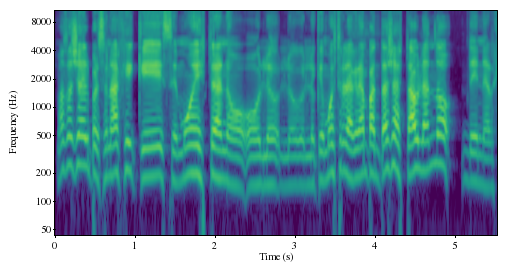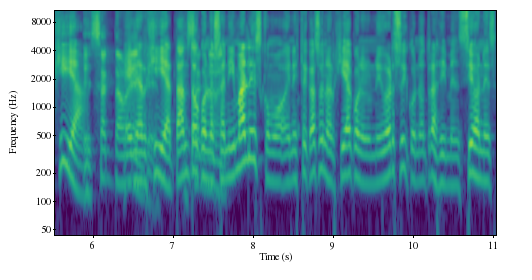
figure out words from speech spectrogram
más allá del personaje que se muestran o, o lo, lo- lo que muestra la gran pantalla, está hablando de energía. Exactamente, Energía, tanto con los animales como en este caso energía con el universo y con otras dimensiones,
